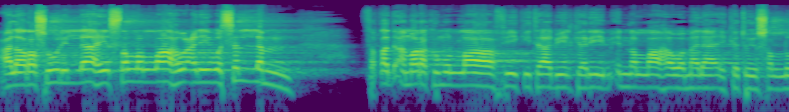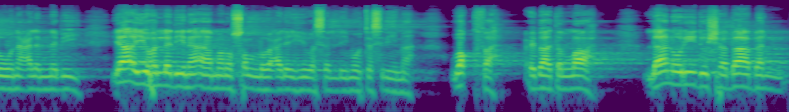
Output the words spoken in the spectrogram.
على رسول الله صلى الله عليه وسلم فقد أمركم الله في كتابه الكريم إن الله وملائكته يصلون على النبي. يا أيها الذين آمنوا صلوا عليه وسلموا تسليما. وقفة عباد الله لا نريد شبابا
